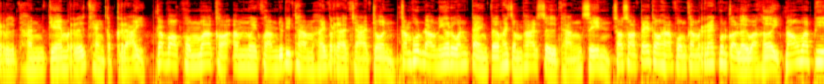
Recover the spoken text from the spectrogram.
หรือทันเกมหรือแข่งกับใคร ก็บอกผมว่าขออำนวยความยุติธรรมให้ประชาชนคำพูดเหล่านี้ล้วนแต่งเติมให้สัมภาษณ์สื่อทั้งสิ้นสสเต้โทรหาผมคำแรกพูดก่อนเลยว่าเฮ้ย น้องว่าพี่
